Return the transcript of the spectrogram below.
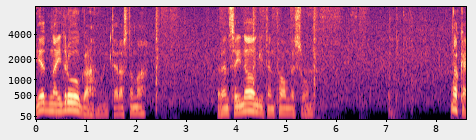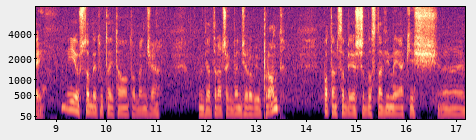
Jedna i druga. No i teraz to ma ręce i nogi ten pomysł. Okej. I już sobie tutaj to, to będzie, wiatraczek będzie robił prąd. Potem sobie jeszcze dostawimy jakieś, e,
